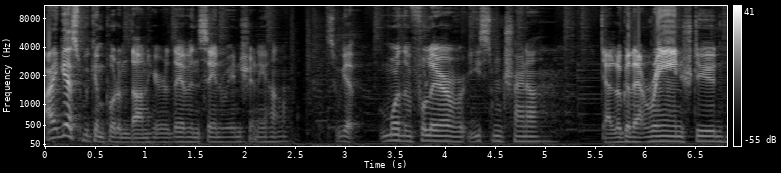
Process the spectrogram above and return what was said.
I guess we can put them down here. They have insane range anyhow. So we get more than full air over Eastern China. Yeah, look at that range, dude.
